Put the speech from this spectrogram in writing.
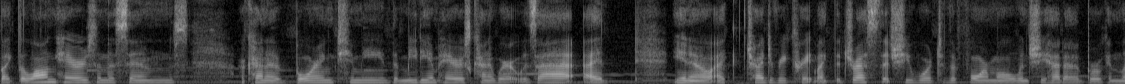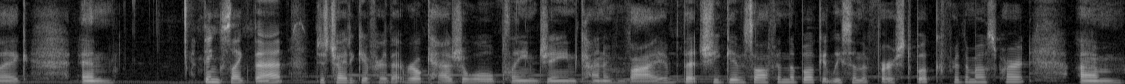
like the long hairs in The Sims are kind of boring to me. The medium hair is kind of where it was at. I you know, I tried to recreate like the dress that she wore to the formal when she had a broken leg and things like that. Just try to give her that real casual, plain Jane kind of vibe that she gives off in the book, at least in the first book for the most part. Um,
